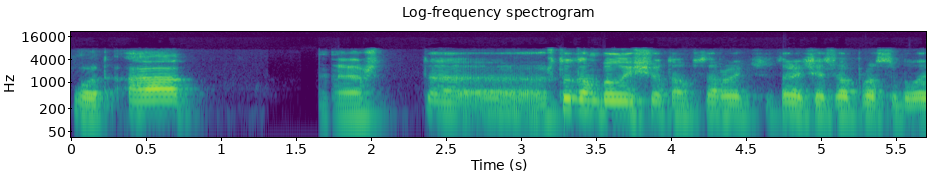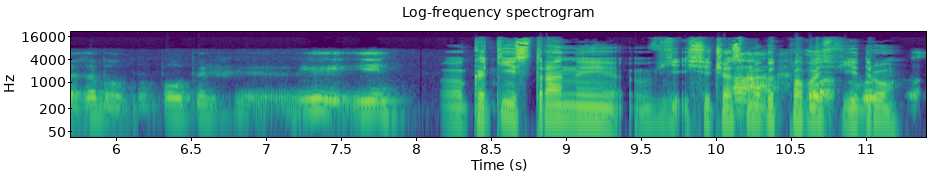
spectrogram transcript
Вот. А э, что, что там было еще? Там второй, вторая часть вопроса была, я забыл про полупериферию. И, и... Э, какие страны сейчас а, могут попасть вот, в ядро? Вот,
